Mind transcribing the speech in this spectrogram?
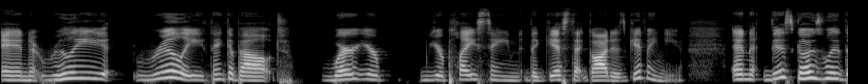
and really, really think about where you're you're placing the gifts that God is giving you. And this goes with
